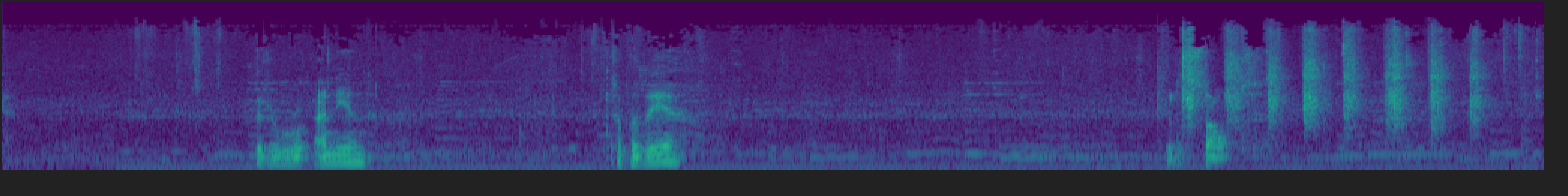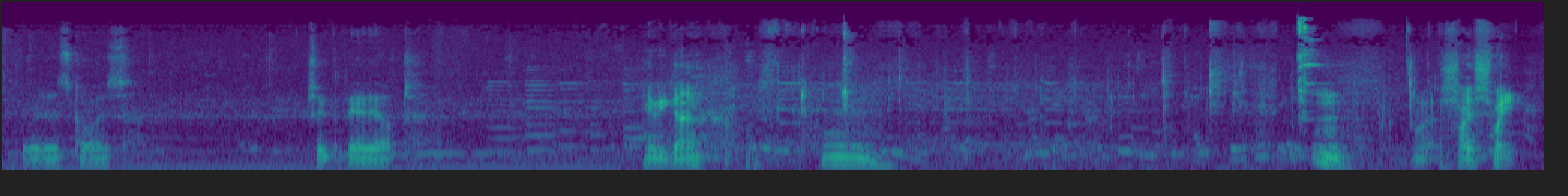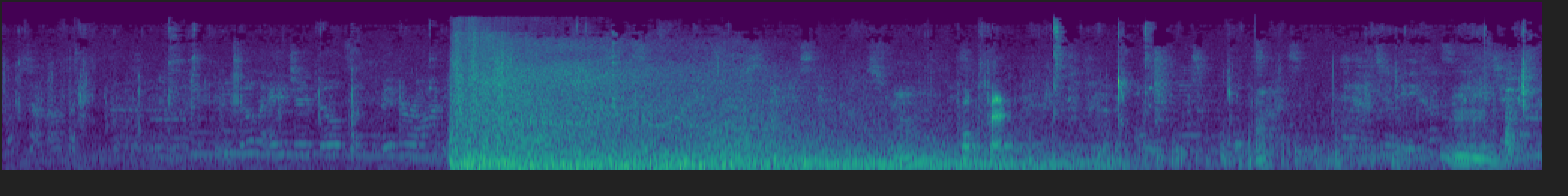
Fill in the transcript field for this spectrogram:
Bit of raw onion. Top of there. Bit of salt. There it is guys. Check that out. Here we go. Mmm. Mmm. So sweet. Mmm. Pork fat. Justin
